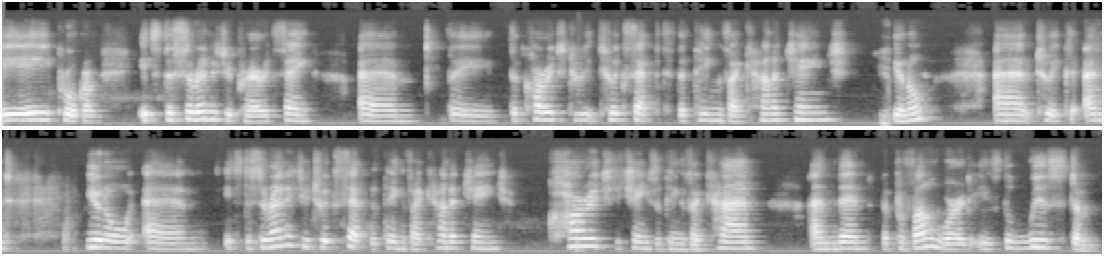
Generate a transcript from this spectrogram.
AA program. It's the Serenity Prayer. It's saying um, the the courage to to accept the things I cannot change. Yep. You know, uh, to and you know. Um, it's the serenity to accept the things I cannot change, courage to change the things I can, and then the profound word is the wisdom.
